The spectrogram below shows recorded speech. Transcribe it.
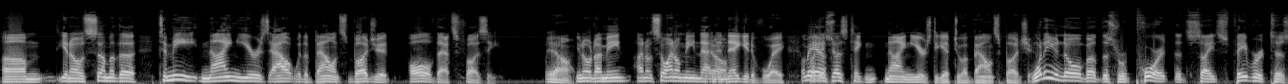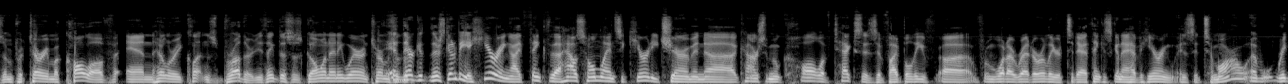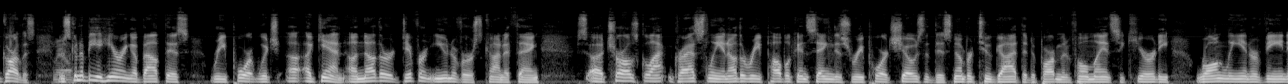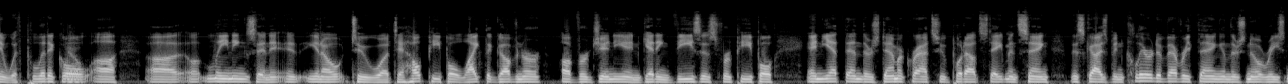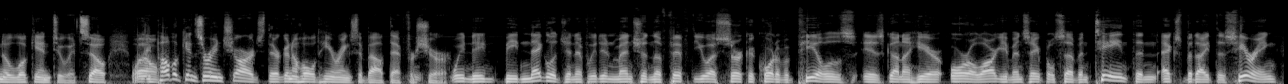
Um, you know, some of the, to me, nine years out with a balanced budget, all of that's fuzzy. Yeah. You know what I mean? I don't. So I don't mean that in Yeah. a negative way. Let me but ask- it does take nine years to get to a balanced budget. What do you know about this report that cites favoritism for Terry McAuliffe and Hillary Clinton's brother? Do you think this is going anywhere in terms of There, the, there's going to be a hearing. I think the House Homeland Security Chairman, uh, Congressman McCaul of Texas, if I believe uh, from what I read earlier today, I think is going to have a hearing. Is it tomorrow? Uh, regardless, there's going to be a hearing about this report, which uh, again, another different universe kind of thing. Uh, Charles Gla- Grassley and other Republicans saying this report shows that this number two guy at the Department of Homeland Security wrongly intervened and with political uh, uh, leanings and, and you know to uh, to help people like the governor of Virginia and getting visas for people, and yet then there's Democrats who put out statements saying this guy's been cleared of everything and there's no reason to look into it. So the Republicans are in charge; they're going to hold hearings about that for sure. We'd be negligent if we didn't mention the Fifth U.S. Circuit Court of Appeals is going to hear oral arguments April 17th and expedite this hearing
